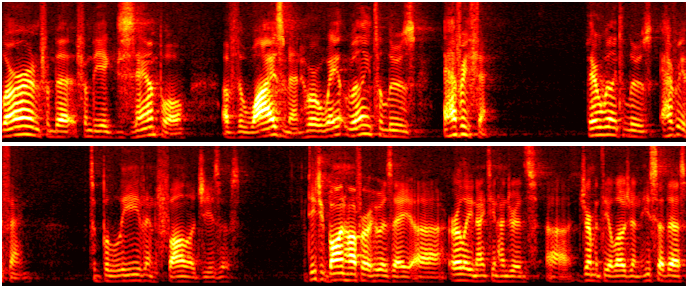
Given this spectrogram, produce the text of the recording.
learn from the, from the example of the wise men who are willing to lose everything. They're willing to lose everything to believe and follow Jesus. Dietrich Bonhoeffer, who is a uh, early 1900s uh, German theologian, he said this.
